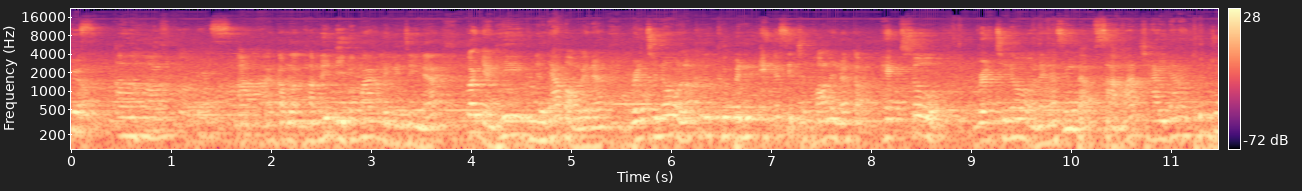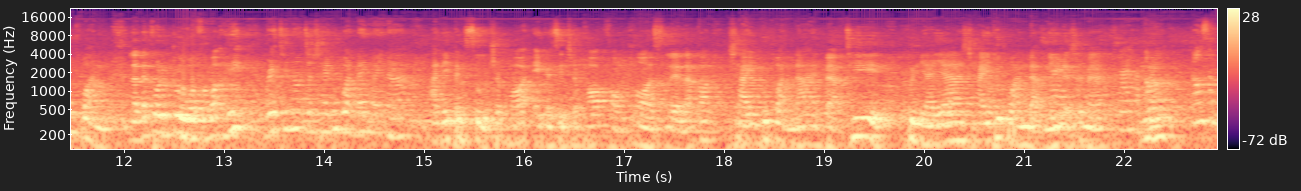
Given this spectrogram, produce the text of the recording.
this อ่าฮะ this อ่ากำลังทำได้ดีมากๆเลยจริงๆนะ ก็อย่างที่คุณยาย่าบอกเลยนะ retinol แล้วคือคือเป็นเอกสิทธิ์เฉพาะเลยนะกับ hexo retinol นะฮะซึ่งแบบสามารถใช้ได้ทุกๆวัน หลายๆคนกลัวคำว่าเฮ้ย retinol จะใช้ทุกวันได้ไหมนะ อันนี้เป็นสูตรเฉพาะเอกสิทธิ์เฉพาะของ Pond's เลย แล้วก็ใช้ทุกวันได้แบบที่คุณยาย่าใช้ทุกวันแบบนี้เลยใช่ไหมใช่ค่ะต้องเนอะ ต้องสม่ำ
